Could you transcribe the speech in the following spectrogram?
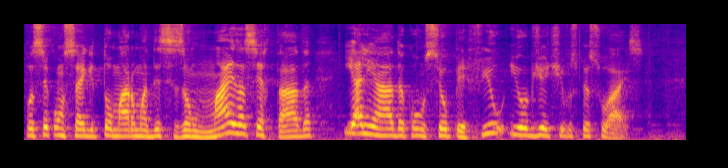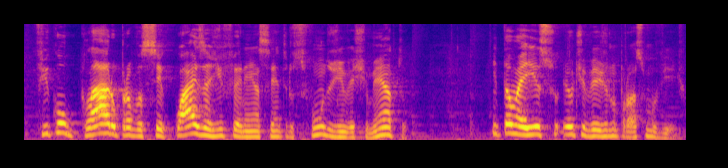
você consegue tomar uma decisão mais acertada e alinhada com o seu perfil e objetivos pessoais. Ficou claro para você quais as diferenças entre os fundos de investimento? Então é isso, eu te vejo no próximo vídeo.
